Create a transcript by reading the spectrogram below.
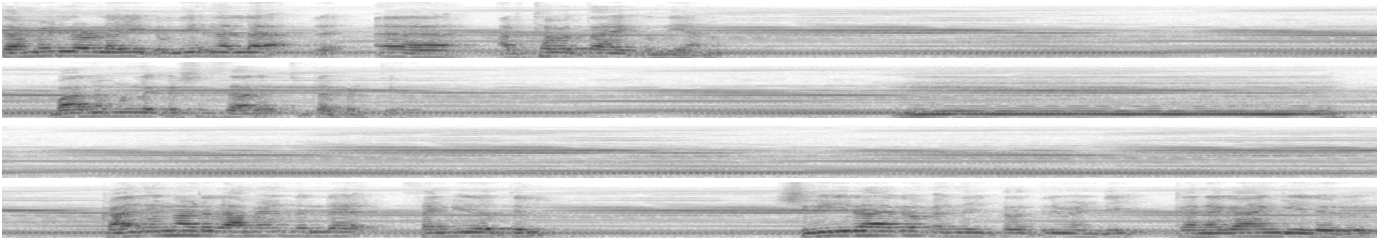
തമിഴിലുള്ള ഈ കൃതി നല്ല അർത്ഥവത്തായ കൃതിയാണ്. ബാലമുരളി കൃഷ്ണ സാറ് ചിട്ടപ്പെടുത്തിയത്. കാഞ്ഞങ്ങാട് രാമേന്ദ്രന്റെ സംഗീതത്തിൽ ശ്രീരാഗം എന്ന ചിത്രത്തിന് വേണ്ടി കനകാംഗിയിലൊരു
